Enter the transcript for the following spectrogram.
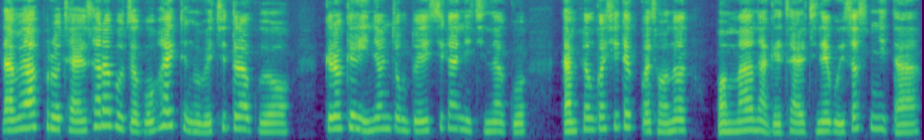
남의 앞으로 잘 살아보자고 화이팅을 외치더라고요. 그렇게 2년 정도의 시간이 지나고 남편과 시댁과 저는 원만하게 잘 지내고 있었습니다.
